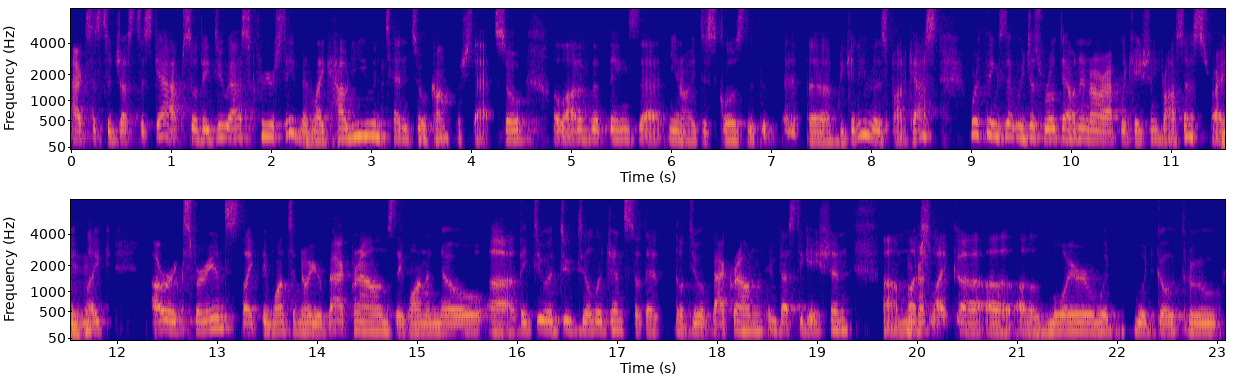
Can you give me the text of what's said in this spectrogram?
access to justice gap. So they do ask for your statement, like how do you intend to accomplish that? So a lot of the things that you know I disclosed at the, at the beginning of this podcast were things that we just wrote down in our application process, right? Mhm. Like our experience, like they want to know your backgrounds, they want to know, uh, they do a due diligence so that they'll do a background investigation, um, much Okay. like a, a, a lawyer would would go through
